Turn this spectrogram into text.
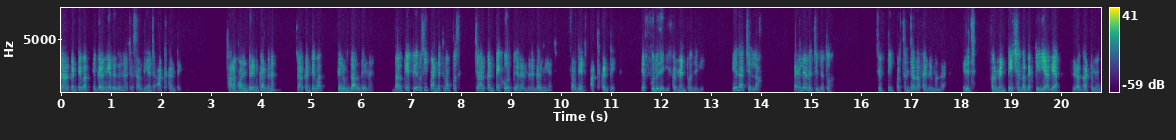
4 ਘੰਟੇ ਬਾਅਦ ਇਹ ਗਰਮੀਆਂ ਦੇ ਦਿਨਾਂ ਚ, ਸਰਦੀਆਂ ਚ 8 ਘੰਟੇ। ਸਾਰਾ ਪਾਣੀ ਡਰੇਨ ਕਰ ਦੇਣਾ 4 ਘੰਟੇ ਬਾਅਦ ਫਿਰ ਉਹਨੂੰ ਦਲ ਦੇਣਾ। ਦਲ ਕੇ ਫਿਰ ਉਸੇ ਭਾਂਡੇ ਚ ਵਾਪਸ 4 ਘੰਟੇ ਹੋਰ ਪਿਆ ਰਹਿੰਦੇ ਨੇ ਗਰਮੀਆਂ ਚ, ਸਰਦੀਆਂ ਚ 8 ਘੰਟੇ। ਇਹ ਫੁੱਲ ਜੇਗੀ ਫਰਮੈਂਟ ਹੋ ਜਾਏਗੀ। ਇਹਦਾ ਚਿੱਲਾ, ਪਹਿਲੇ ਵਾਲੇ ਚਿੱਲੇ ਤੋਂ 50% ਜ਼ਿਆਦਾ ਫਾਇਦੇਮੰਦ ਹੈ। ਇਹਦੇ ਚ ਫਰਮੈਂਟੇਸ਼ਨ ਦਾ ਬੈਕਟੀਰੀਆ ਆ ਗਿਆ, ਜਿਹੜਾ ਗੱਟ ਨੂੰ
